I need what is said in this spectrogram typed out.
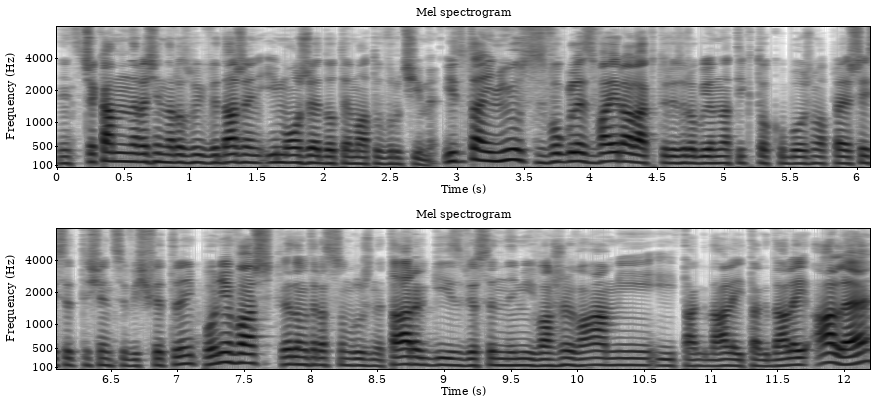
więc czekamy na razie na rozwój wydarzeń i może do tematu wrócimy. I tutaj news w ogóle z virala, który zrobiłem na TikToku, bo już ma prawie 600 tysięcy wyświetleń, ponieważ wiadomo, teraz są różne targi z wiosennymi warzywami i tak dalej, i tak dalej, ale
